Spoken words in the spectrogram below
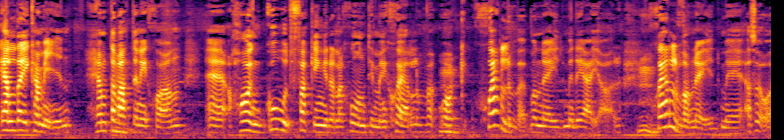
Eh, elda i kamin, hämta Mm. vatten i sjön, eh, ha en god fucking relation till mig själv och själv vara nöjd med det jag gör. Mm. Själv vara nöjd med, alltså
